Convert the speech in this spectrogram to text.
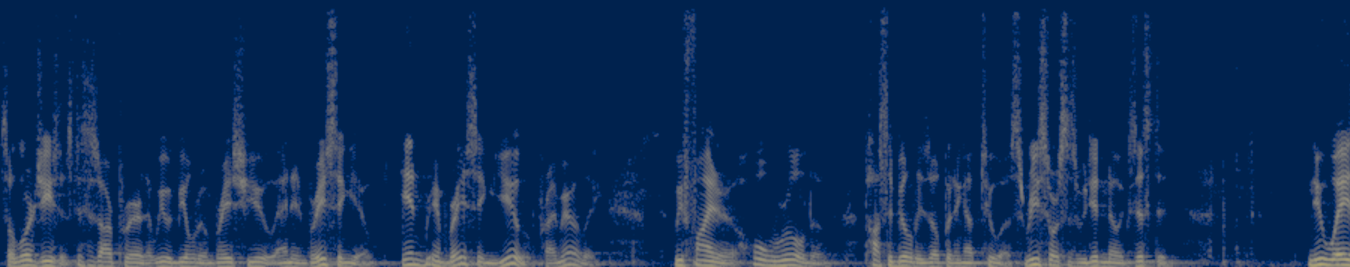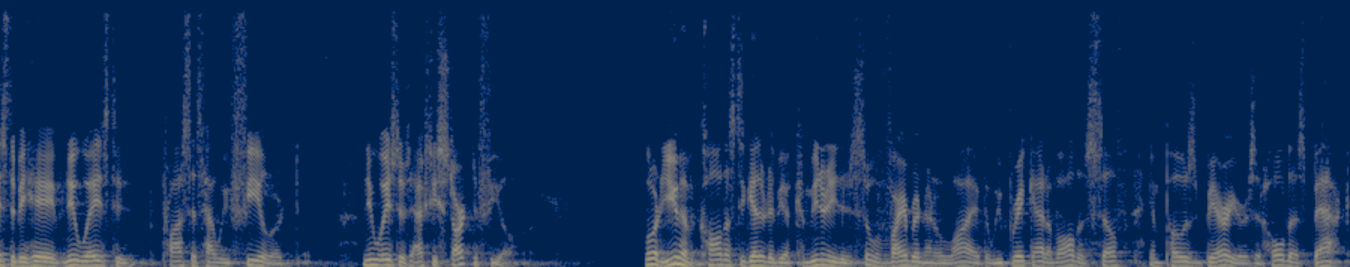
So, Lord Jesus, this is our prayer that we would be able to embrace you and embracing you, in embracing you primarily. We find a whole world of possibilities opening up to us, resources we didn't know existed, new ways to behave, new ways to process how we feel, or new ways to actually start to feel. Lord, you have called us together to be a community that is so vibrant and alive that we break out of all the self imposed barriers that hold us back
